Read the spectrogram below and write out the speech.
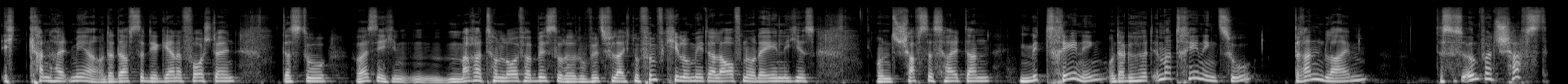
ich kann halt mehr. Und da darfst du dir gerne vorstellen, dass du, weiß nicht, ein Marathonläufer bist oder du willst vielleicht nur fünf Kilometer laufen oder ähnliches und schaffst es halt dann mit Training, und da gehört immer Training zu, dranbleiben, dass du es irgendwann schaffst,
